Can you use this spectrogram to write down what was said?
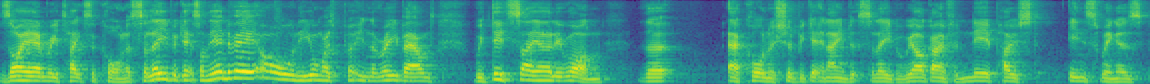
Zaire Emery takes the corner. Saliba gets on the end of it. Oh, and he almost put in the rebound. We did say earlier on that our corners should be getting aimed at Saliba. We are going for near post in swingers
